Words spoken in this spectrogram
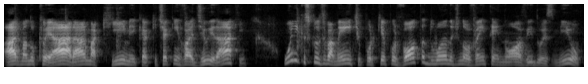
arma nuclear, arma química, que tinha que invadir o Iraque única e exclusivamente porque por volta do ano de 99 e 2000,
